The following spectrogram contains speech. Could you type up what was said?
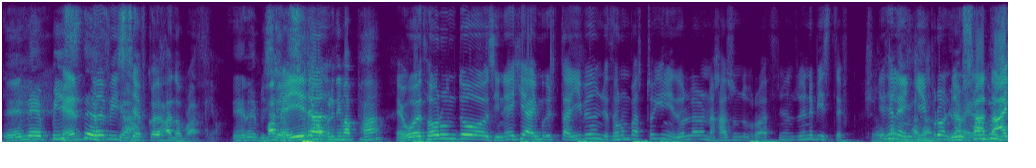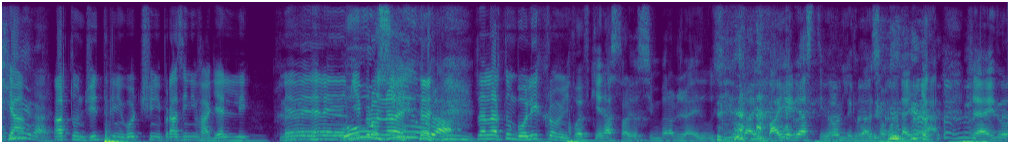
Είναι εν το πίστευκα. πιστεύω είχαν το πράθυμα. Είναι Μας πίστευκα. Ε, το είδα- σύνταγμα πριν τη μαπά. Εγώ εθώρουν το συνέχεια, ήμουν στα γήπεδο και εθώρουν πας στο κινητό, λέω να χάσουν το πρωτάθλημα, δεν πίστευα. Και εγώ Ήθελε χάσαν. Κύπρο για Εγώ σαν τους μεγατάκια, Κίνηγα. να έρθουν κίτρινοι, κότσινοι, πράσινοι, φακέλοι. Ναι, ήθελε Ου, Κύπρο να- σίγουρα. ήταν να έρθουν πολύχρωμοι. Αφού ευκαιρία στο ράδιο σήμερα και λέει του σίγουρα η Bayern για στη Βερόλη του πάει στο 89. Και λέει του,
